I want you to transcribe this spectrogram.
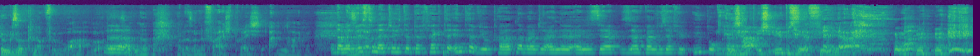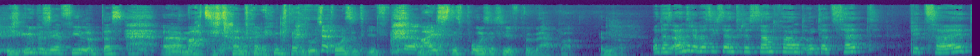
irgend so einen Knopf im Ohr haben oder ja. so, ne? Oder so eine Freisprechanlage. Und damit also, bist du natürlich der perfekte Interviewpartner, weil du eine, eine sehr, sehr, weil du sehr viel Übung hast. Ich habe, ich übe sehr viel, ja. ich übe sehr viel und das äh, macht sich dann bei Interviews positiv, ja. meistens positiv bemerkbar. Genau. Und das andere, was ich sehr interessant fand, unter Z wie Zeit,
